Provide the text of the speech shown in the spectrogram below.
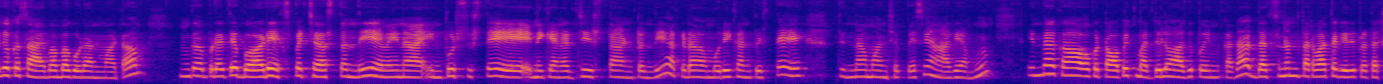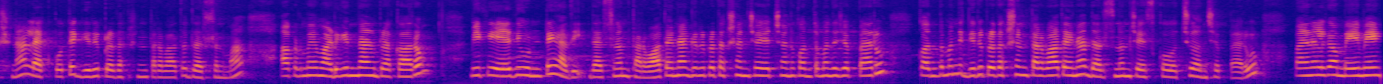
ఇది ఒక సాయిబాబా గుడి అనమాట ఇంకా ఇప్పుడైతే బాడీ ఎక్స్పెక్ట్ చేస్తుంది ఏమైనా ఇన్పుట్స్ ఇస్తే నీకు ఎనర్జీ ఇస్తా అంటుంది అక్కడ మురి కనిపిస్తే తిందాము అని చెప్పేసి ఆగాము. ఇందాక ఒక టాపిక్ మధ్యలో ఆగిపోయింది కదా దర్శనం తర్వాత గిరి ప్రదక్షిణ లేకపోతే గిరి ప్రదక్షిణ తర్వాత దర్శనమా? అక్కడ మేము అడిగిన దాని ప్రకారం మీకు ఏది ఉంటే అది. దర్శనం తర్వాత అయినా గిరి ప్రదక్షిణ చేయొచ్చు అని కొంతమంది చెప్పారు కొంతమంది గిరి ప్రదక్షిణ తర్వాత అయినా దర్శనం చేసుకోవచ్చు అని చెప్పారు. ఫైనల్గా మేమేం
